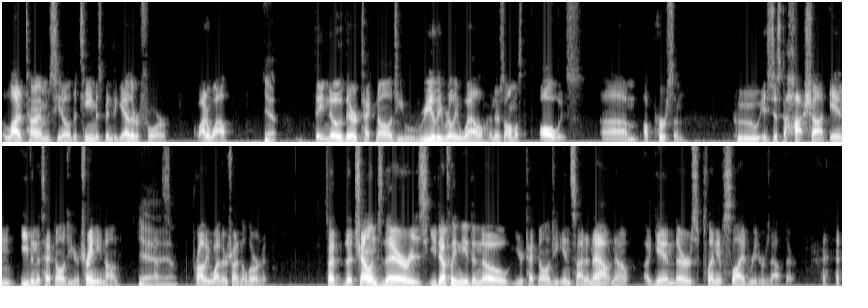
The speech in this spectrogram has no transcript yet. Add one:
a lot of times, you know, the team has been together for quite a while yeah. they know their technology really, really well, and there's almost always um, a person who is just a hot shot in even the technology you're training on. Yeah. That's yeah. probably why they're trying to learn it. So I, the challenge there is you definitely need to know your technology inside and out. Now, again, there's plenty of slide readers out there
